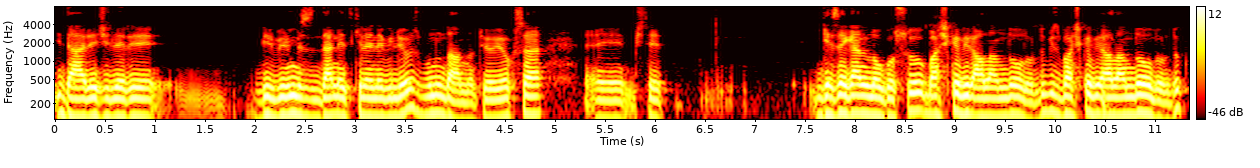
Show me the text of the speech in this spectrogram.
idarecileri birbirimizden etkilenebiliyoruz bunu da anlatıyor. Yoksa işte gezegen logosu başka bir alanda olurdu. Biz başka bir alanda olurduk.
